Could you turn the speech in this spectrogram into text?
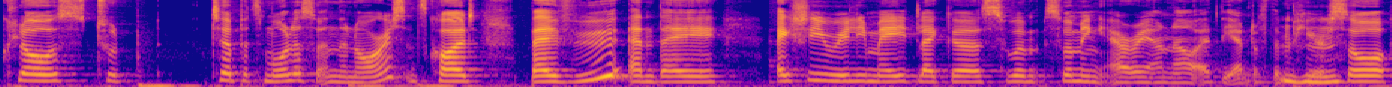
close to Tirpitz-Mole, so in the north. It's called Bellevue, and they actually really made like a swim swimming area now at the end of the mm -hmm. pier. Mm-hmm. So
